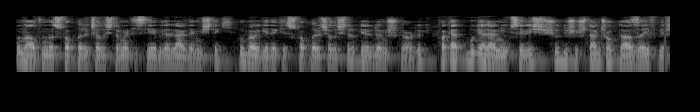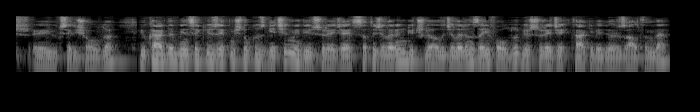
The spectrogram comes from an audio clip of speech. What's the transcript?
Bunun altında stopları çalıştırmak isteyebilirler demiştik. Bu bölgedeki stopları çalıştırıp geri dönüş gördük. Fakat bu gelen yükseliş şu düşüşten çok daha zayıf bir e, yükseliş oldu. Yukarıda 1879 geçilmediği sürece satıcıların güçlü, alıcıların zayıf olduğu bir süreci takip ediyoruz altında.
